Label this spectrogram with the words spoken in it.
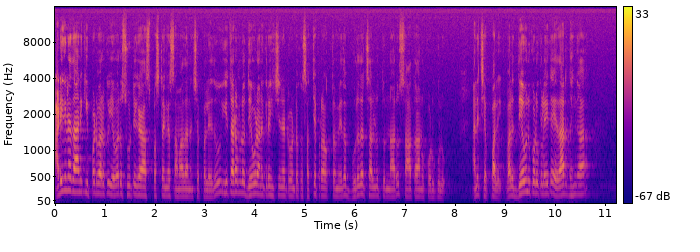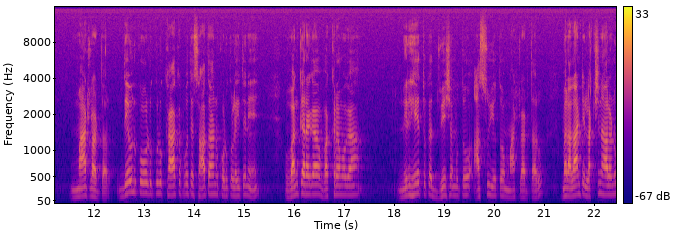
అడిగిన దానికి ఇప్పటివరకు ఎవరు సూటిగా స్పష్టంగా సమాధానం చెప్పలేదు. ఈ తరంలో దేవుడు అనుగ్రహించినటువంటి ఒక సత్య ప్రవక్త మీద బురద చల్లుతున్నారు సాతాను కొడుకులు అని చెప్పాలి. వాళ్ళు దేవుని కొడుకులైతే యథార్థంగా మాట్లాడతారు. దేవుని కొడుకులు కాకపోతే సాతాను కొడుకులైతేనే వంకరగా వక్రముగా నిర్హేతుక ద్వేషముతో అసూయతో మాట్లాడతారు. మరి అలాంటి లక్షణాలను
